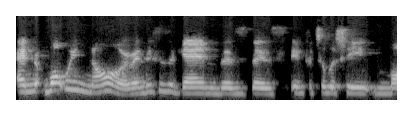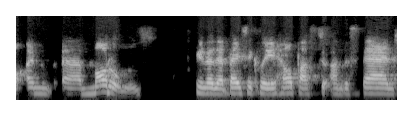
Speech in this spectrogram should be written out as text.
And what we know, and this is again, there's there's infertility mo- uh, models you know, that basically help us to understand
